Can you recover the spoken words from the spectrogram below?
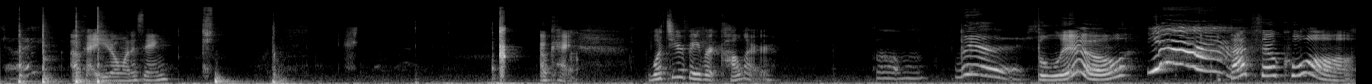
stars. Okay, you don't want to sing? Okay. What's your favorite color? Um, blues. Blue? Yeah. That's so cool.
